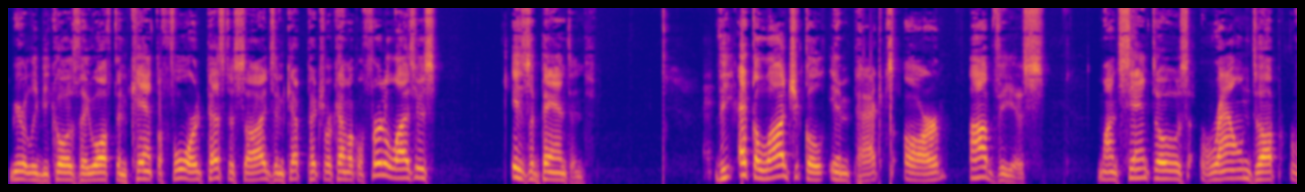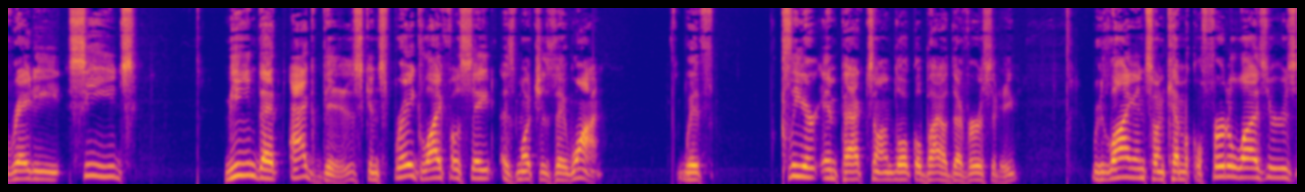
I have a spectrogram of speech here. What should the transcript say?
merely because they often can't afford pesticides and petrochemical fertilizers, is abandoned. The ecological impacts are obvious. Monsanto's Roundup Ready seeds mean that AgBiz can spray glyphosate as much as they want, with clear impacts on local biodiversity. Reliance on chemical fertilizers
